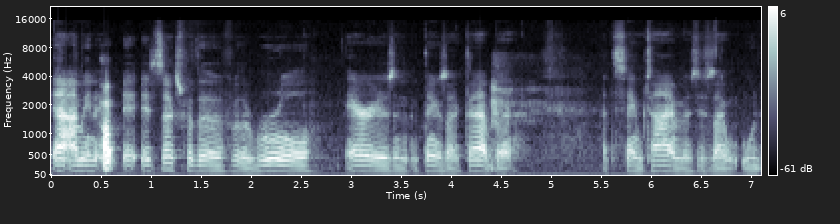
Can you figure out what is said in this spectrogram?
Yeah, I mean, it, it, sucks for the for the rural areas and things like that, but at the same time, it's just like, would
